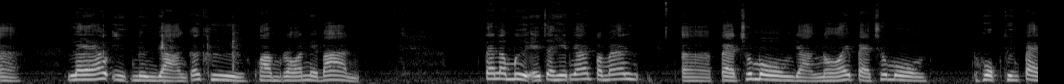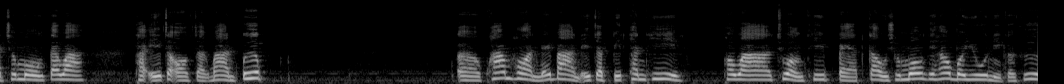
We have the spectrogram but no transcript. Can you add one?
อ่าแล้วอีกหนึ่งอย่างก็คือความร้อนในบ้าน แต่ละมือเอจะเฮ็ดงานประมาณอ่อแปดชั่วโมง อย่างน้อยแปดชั่วโมงหกถึงแปดชั่วโมง แต่ว่าถ้าเอจะออกจากบ้านปุ๊บอ่อความห่อนในบ้านเอจะปิดทันที เพราะว่าช่วงที่แปดเก้าชั่วโมงที่เฮาบ่อยู่นี่ก็คือ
